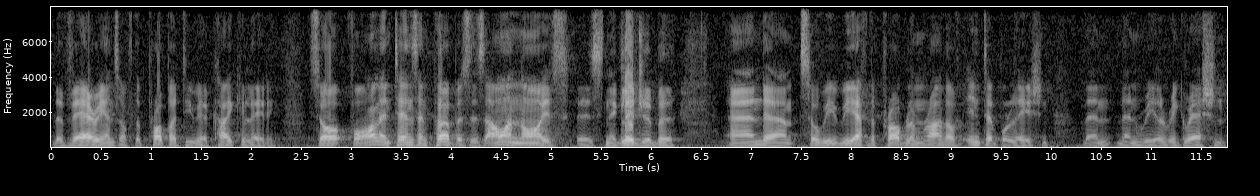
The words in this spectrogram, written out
the variance of the property we are calculating. So for all intents and purposes, our noise is negligible. And um, so we, we have the problem rather of interpolation than, than real regression.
